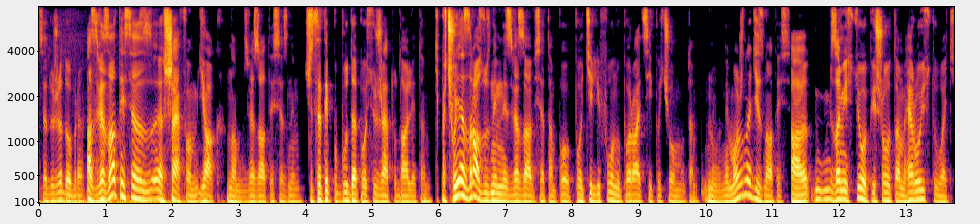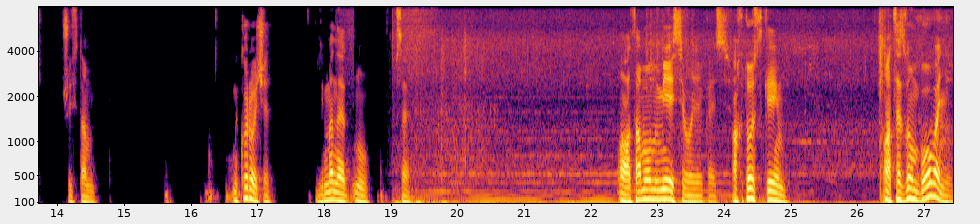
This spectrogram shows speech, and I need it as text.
Це дуже добре. А зв'язатися з е, шефом як нам зв'язатися з ним? Чи це типу буде по сюжету далі там? Типа, чого я зразу з ним не зв'язався там по, по телефону, по рації, по чому там? Ну не можна дізнатись. А замість цього пішов там геройствувати. Щось там. Ну, коротше, і мене, ну, все. А, там воно місіво якесь. А хто з ким? А, це зомбовані?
